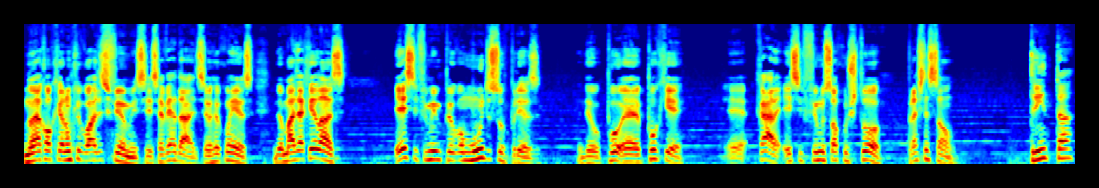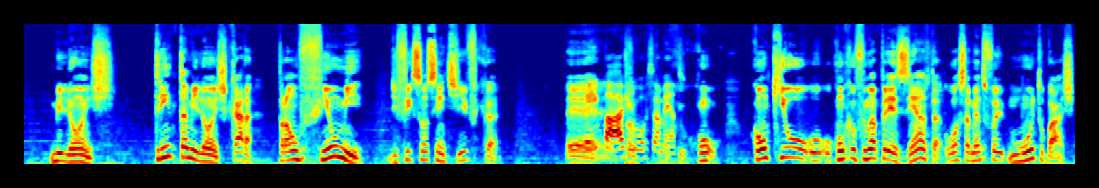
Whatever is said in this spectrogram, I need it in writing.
Não é qualquer um que gosta desse filme, isso, isso é verdade, isso eu reconheço. Entendeu? Mas é aquele lance. Esse filme me pegou muito de surpresa. Entendeu? Por, é, por quê? É, cara, esse filme só custou, presta atenção, 30 milhões. 30 milhões. Cara, pra um filme de ficção científica. É, Bem baixo pra- o orçamento. Com, com que o, o- com que o filme apresenta, o orçamento foi muito baixo.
